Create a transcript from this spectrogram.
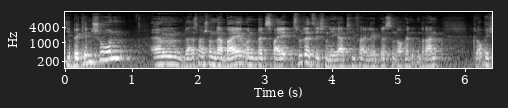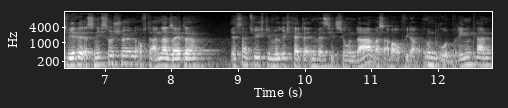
die beginnt schon. Ähm, da ist man schon dabei und mit zwei zusätzlichen Negativerlebnissen noch hinten dran, glaube ich, wäre es nicht so schön. Auf der anderen Seite ist natürlich die Möglichkeit der Investition da, was aber auch wieder Unruhe bringen kann.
